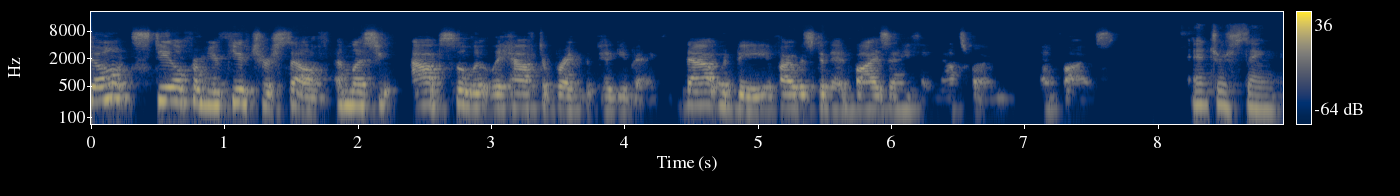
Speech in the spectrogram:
don't steal from your future self unless you absolutely have to break the piggy bank. That would be, if I was going to advise anything, that's what I would advise. Interesting.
